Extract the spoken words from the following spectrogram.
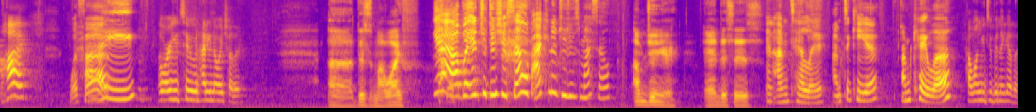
Hi. What's up? Hi. Who are you two and how do you know each other? Uh, this is my wife. Yeah, but introduce yourself. I can introduce myself. I'm Junior, and this is And I'm Tele. I'm Takia. I'm Kayla. How long have you two been together?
